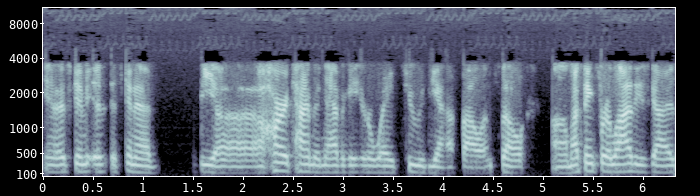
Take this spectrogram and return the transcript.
you know, it's going to, be, it's going to be a hard time to navigate your way to the NFL. And so, um, I think for a lot of these guys,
